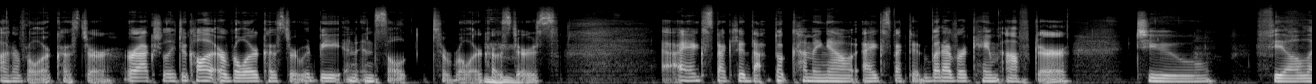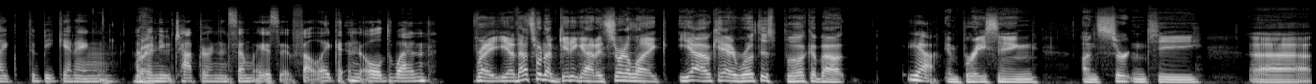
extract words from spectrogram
on a roller coaster, or actually, to call it a roller coaster would be an insult to roller mm-hmm. coasters. Mm-hmm. I expected that book coming out. I expected whatever came after to feel like the beginning of right. a new chapter. And in some ways, it felt like an old one. Right. Yeah. That's what I'm getting at. It's sort of like, yeah, okay, I wrote this book about yeah embracing uncertainty. Uh,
